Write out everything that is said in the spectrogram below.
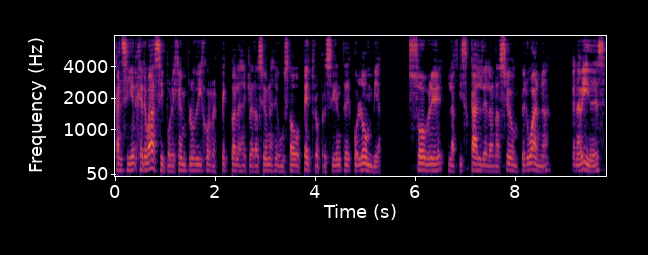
canciller Gervasi, por ejemplo, dijo respecto a las declaraciones de Gustavo Petro, presidente de Colombia, sobre la fiscal de la nación peruana, Benavides,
